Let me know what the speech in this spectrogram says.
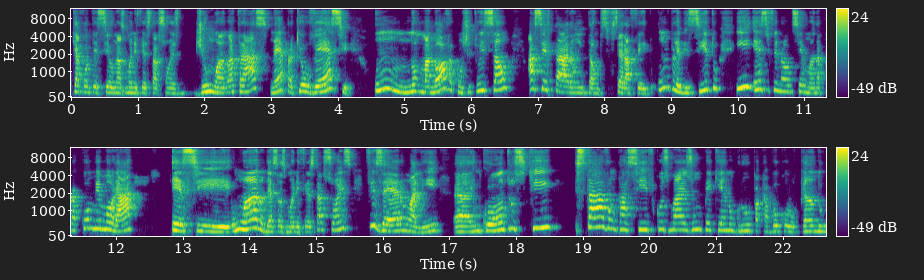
que aconteceu nas manifestações de um ano atrás, né, para que houvesse um, uma nova Constituição, acertaram, então, que será feito um plebiscito, e esse final de semana, para comemorar esse um ano dessas manifestações, fizeram ali uh, encontros que estavam pacíficos, mas um pequeno grupo acabou colocando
